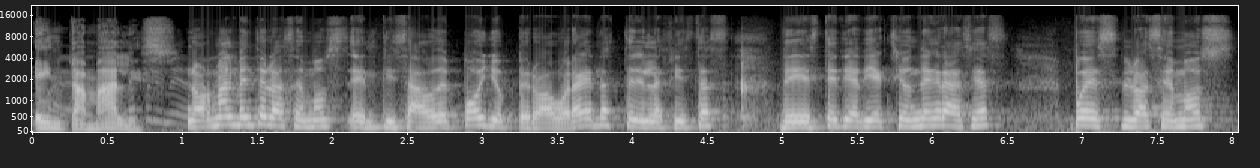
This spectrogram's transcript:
en tamales. Normalmente lo hacemos el guisado de pollo, pero ahora en las, fiestas de este Día de Acción de Gracias, pues lo hacemos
